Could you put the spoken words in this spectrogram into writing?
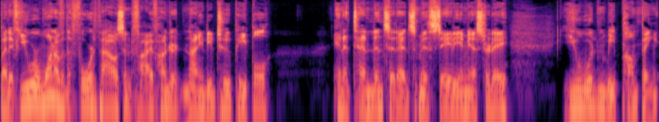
But if you were one of the 4,592 people in attendance at Ed Smith Stadium yesterday, you wouldn't be pumping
